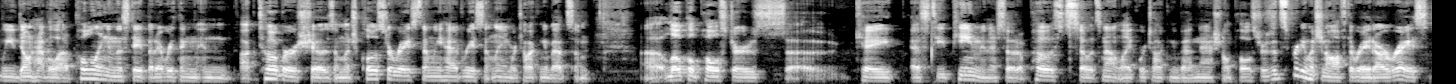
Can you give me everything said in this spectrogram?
we don't have a lot of polling in the state, but everything in October shows a much closer race than we had recently. And we're talking about some uh, local pollsters, uh, KSTP, Minnesota Post. So it's not like we're talking about national pollsters. It's pretty much an off the radar race,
